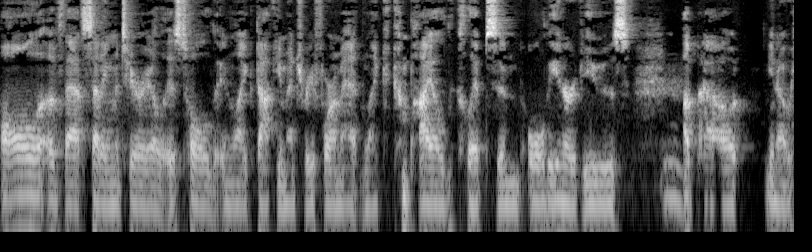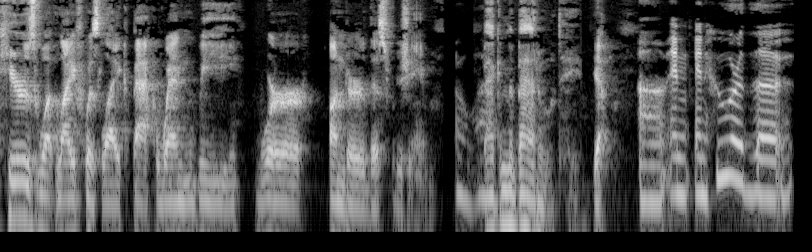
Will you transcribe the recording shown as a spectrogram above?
all of that setting material is told in like documentary format and like compiled clips and old interviews Mm. about, you know, here's what life was like back when we were under this regime. Oh wow. Back in the bad old days. Uh, and and who are the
